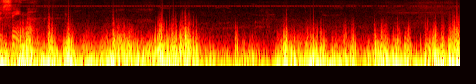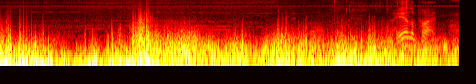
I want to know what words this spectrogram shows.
to Sema. Helipod.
